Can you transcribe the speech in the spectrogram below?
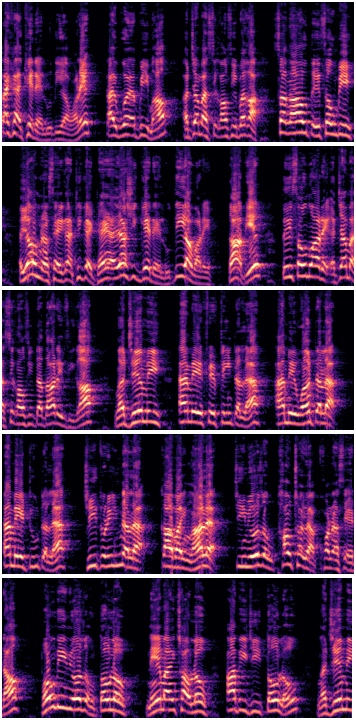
တိုက်ခိုက်ခဲ့တယ်လို့သိရပါတယ်။တိုက်ပွဲအပြီးမှာအကြမ်းဖက်စစ်ကောင်စီဘက်က15ဦးသေဆုံးပြီးအယောက်20ခန့်ထိခိုက်ဒဏ်ရာရရှိခဲ့တယ်လို့သိရပါတယ်။ဒါအပြင်သေဆုံးသွားတဲ့အကြမ်းဖက်စစ်ကောင်စီတပ်သားတွေစီကငကြင်းမီ MA15 တလက် MA1 တလက် MA2 တလက် G3 နှစ်လက်ကာပိုင်9လက်ကြီးမျိုးစုံ1680တောင်းဘုံဒီမျိုးစုံ3လုံးနေမိုင်း6လုံး RPG 3လုံးငကြင်းမီ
